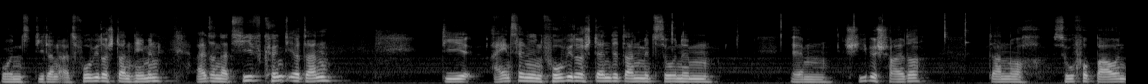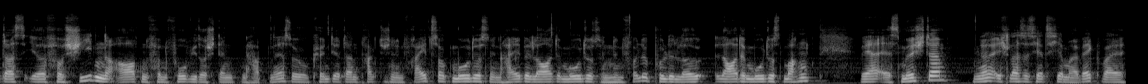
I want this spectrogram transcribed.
Und die dann als Vorwiderstand nehmen. Alternativ könnt ihr dann die einzelnen Vorwiderstände dann mit so einem ähm, Schiebeschalter dann noch so verbauen, dass ihr verschiedene Arten von Vorwiderständen habt. Ne? So könnt ihr dann praktisch einen Freizockmodus, einen halbe Lademodus und einen volle Pulle Lademodus machen, wer es möchte. Ja, ich lasse es jetzt hier mal weg, weil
